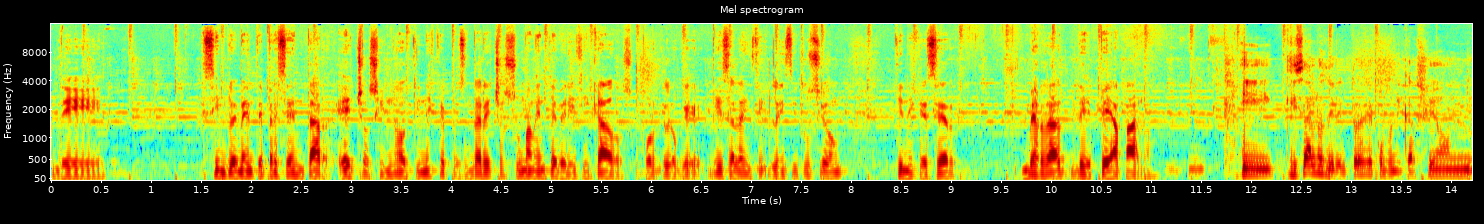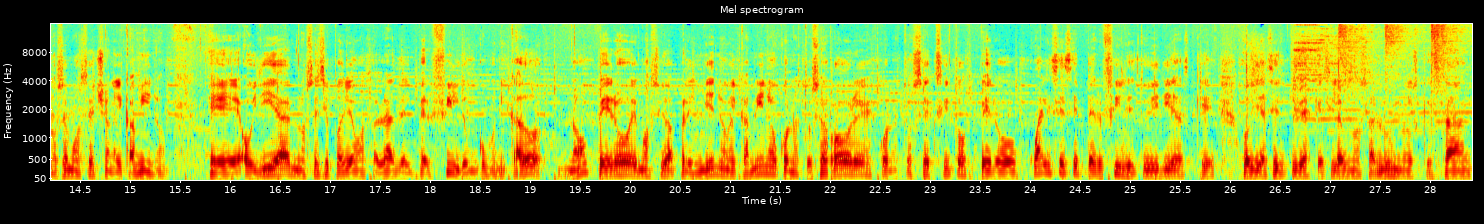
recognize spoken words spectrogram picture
de simplemente presentar hechos, sino tienes que presentar hechos sumamente verificados, porque lo que dice la, institución tiene que ser verdad de pe a pa. ¿no? Y quizás los directores de comunicación nos hemos hecho en el camino. Eh, hoy día no sé si podríamos hablar del perfil de un comunicador, ¿no? Pero hemos ido aprendiendo en el camino con nuestros errores, con nuestros éxitos, pero ¿cuál es ese perfil? Y tú dirías que hoy día si tuvieras que decirle a algunos alumnos que están,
